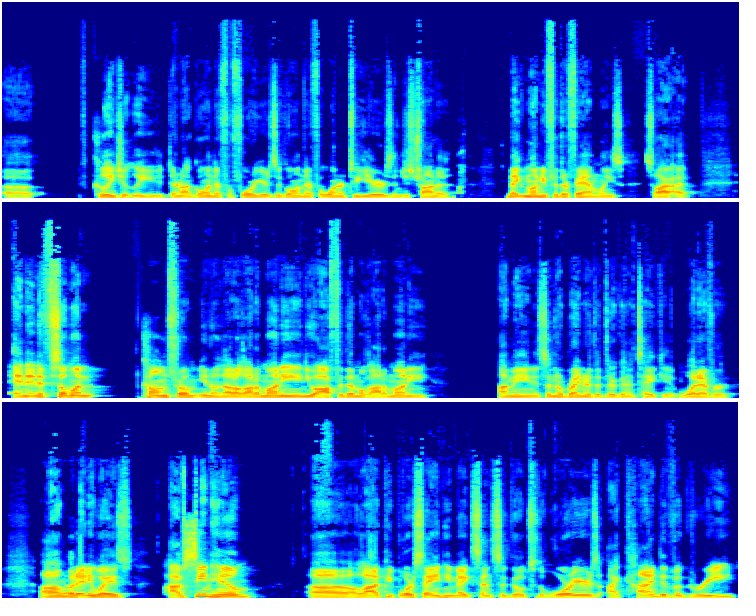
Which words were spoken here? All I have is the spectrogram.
uh, collegiately, they're not going there for four years. They're going there for one or two years and just trying to make money for their families. So I, and then if someone comes from you know not a lot of money and you offer them a lot of money, I mean it's a no brainer that they're going to take it, whatever. Um, yeah. But anyways, I've seen him. Uh, a lot of people are saying he makes sense to go to the Warriors. I kind of agree.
